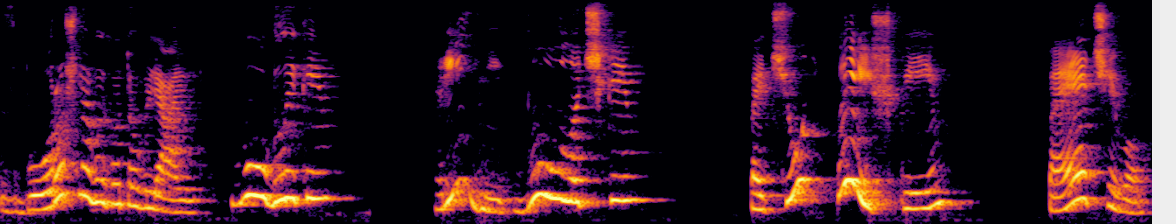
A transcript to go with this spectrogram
з борошна виготовляють бублики, різні булочки, печуть пиріжки, печиво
